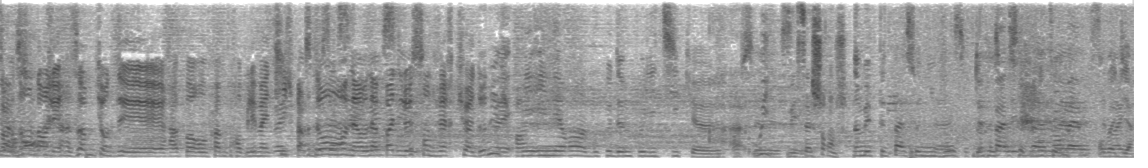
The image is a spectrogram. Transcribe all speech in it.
pardon, dans les hommes qui ont des rapports aux femmes problématiques. pardon, on n'a pas de leçon de vertu à donner, je crois. Inhérent à beaucoup d'hommes politiques. Euh, ah, oui, mais ça change. Non, mais peut-être pas à ce niveau de responsabilité, même, on va dire.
